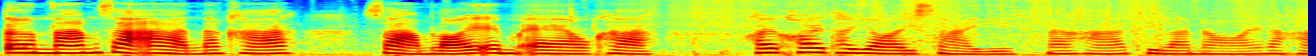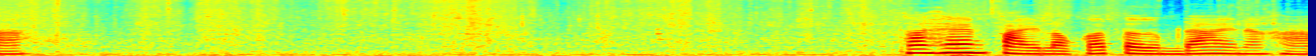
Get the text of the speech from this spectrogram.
เติมน้ำสะอาดนะคะ 300 ml ค่ะ ค่อยๆ ทยอยใส่นะคะ ทีละน้อยนะคะ ถ้าแห้งไปเราก็เติมได้นะคะ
